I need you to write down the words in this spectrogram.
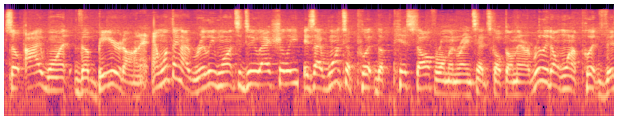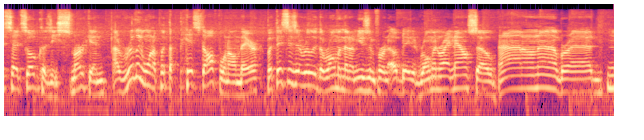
so I want the beard on it. And one thing I really want to do, actually, is I want to put the pissed off Roman Reigns head sculpt on there. I really don't want to put this head sculpt because he's smirking. I really want to put the pissed off one on there, but this isn't really the Roman that I'm using for an updated Roman right now, so I don't know, Brad. Hmm.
